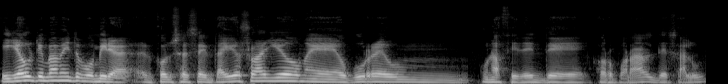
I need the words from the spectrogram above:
Y yo últimamente, pues mira, con 68 años me ocurre un, un accidente corporal de salud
